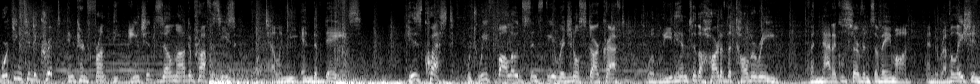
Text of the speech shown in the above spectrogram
working to decrypt and confront the ancient Xel'Naga prophecies foretelling the end of days. His quest, which we've followed since the original StarCraft, will lead him to the heart of the Tal'Darim, fanatical servants of Amon, and the revelation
